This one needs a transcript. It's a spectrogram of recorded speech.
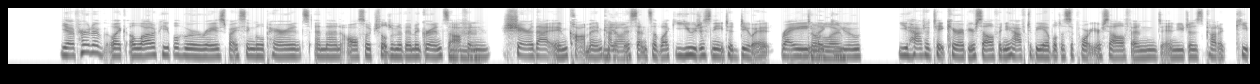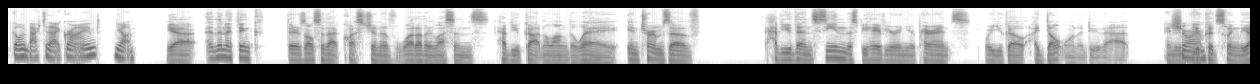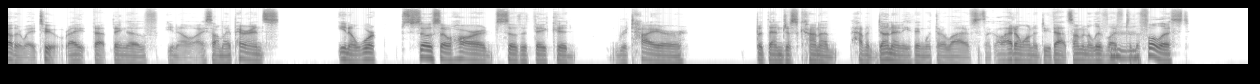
Yeah, I've heard of like a lot of people who are raised by single parents and then also children of immigrants Mhm. often share that in common, kind Yeah. of this sense of like you just need to do it, right? Totally. Like you you have to take care of yourself and you have to be able to support yourself and and you just got to keep going back to that grind. Yeah. Yeah. And then I think there's also that question of what other lessons have you gotten along the way in terms of have you then seen this behavior in your parents where you go, I don't want to do that. And you, Sure. you could swing the other way too, right? That thing of, you know, I saw my parents, you know, work so, so hard so that they could retire, but then just kind of haven't done anything with their lives. It's like, oh, I don't want to do that. So I'm going to live life to Mhm. the fullest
